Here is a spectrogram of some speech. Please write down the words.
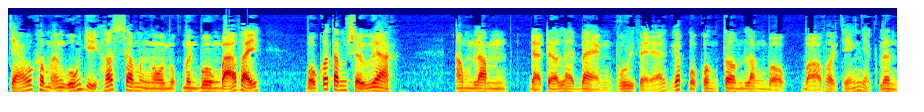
cháu không ăn uống gì hết sao mà ngồi một mình buồn bã vậy? Bộ có tâm sự à? Ông Lâm đã trở lại bàn vui vẻ gấp một con tôm lăn bột bỏ vào chén Nhật Linh.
